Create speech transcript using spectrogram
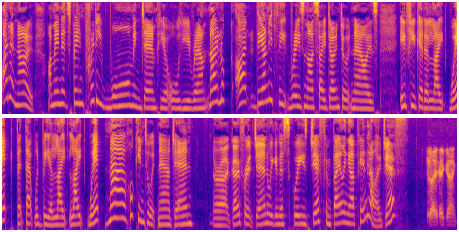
I don't know. I mean, it's been pretty warm in Dampier all year round. No, look, I, the only th- reason I say don't do it now is if you get a late wet, but that would be a late, late wet. No, hook into it now, Jan. All right, go for it, Jan. We're going to squeeze Jeff from Balingup in. Hello, Jeff. G'day, how you going?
